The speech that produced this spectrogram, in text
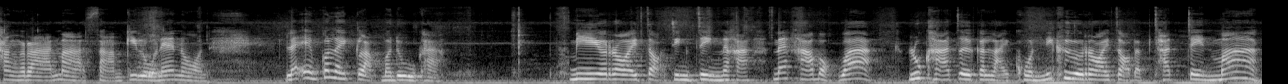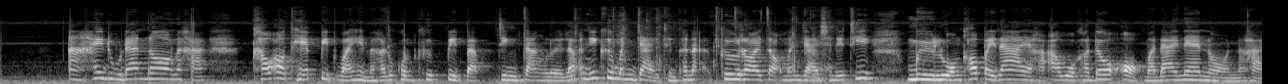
ทางร้านมา 3 กิโลแน่นอน และเอ็มก็เลยกลับมาดูค่ะ มีรอยเจาะจริง ๆนะคะ แม่ค้าบอกว่าลูกค้าเจอกันหลายคนนี่คือรอยเจาะแบบชัดเจนมากอะให้ดูด้านนอกนะคะเขาเอาเทปปิดไว้เห็นไหมคะทุกคนคือปิดแบบจริงจังเลย แล้วอันนี้คือมันใหญ่ถึงขนาดคือรอยเจาะมันใหญ่ชนิดที่มือล้วงเข้าไปได้อะค่ะอะโวคาโดออกมาได้แน่นอนนะคะ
